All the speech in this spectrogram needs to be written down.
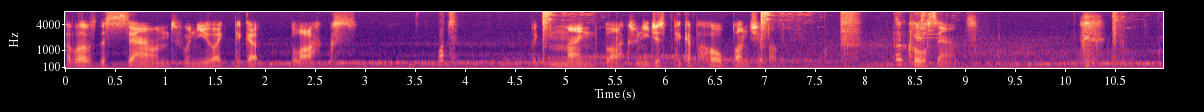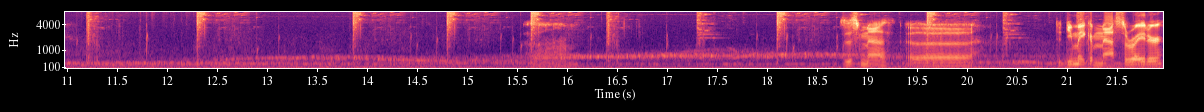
I love the sound when you like pick up blocks, What? like mind blocks, when you just pick up a whole bunch of them. It's a Okay. cool sound. um, is this math? Uh, did you make a macerator?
